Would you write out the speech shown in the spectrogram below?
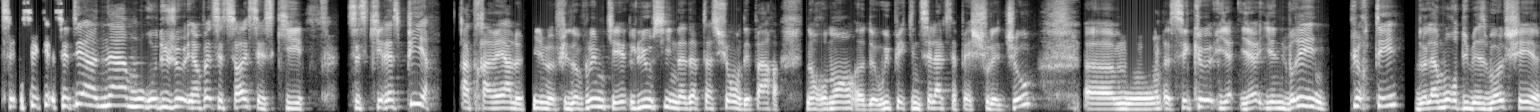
c'était un amoureux du jeu. Et en fait, c'est vrai, c'est ce qui, c'est ce qui respire à travers le film Field of Dream, qui est lui aussi une adaptation au départ d'un roman de Wipe Kinsella qui s'appelle Shule Joe. Euh, c'est que il y a, une vraie pureté de l'amour du baseball chez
